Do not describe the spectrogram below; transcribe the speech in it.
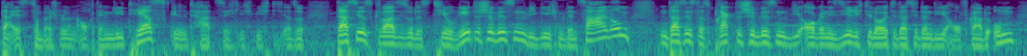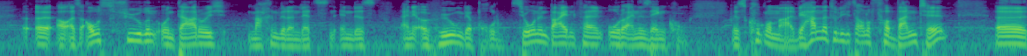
Da ist zum Beispiel dann auch der Militärskill tatsächlich wichtig. Also das hier ist quasi so das theoretische Wissen, wie gehe ich mit den Zahlen um. Und das ist das praktische Wissen, wie organisiere ich die Leute, dass sie dann die Aufgabe um, äh, also ausführen. Und dadurch machen wir dann letzten Endes eine Erhöhung der Produktion in beiden Fällen oder eine Senkung. Das gucken wir mal. Wir haben natürlich jetzt auch noch Verwandte. Äh,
